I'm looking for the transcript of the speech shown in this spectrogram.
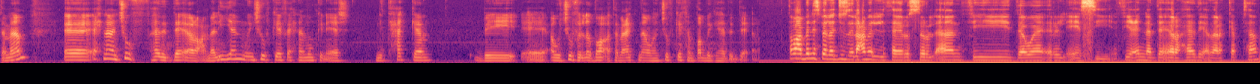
تمام؟ إحنا نشوف هذه الدائرة عمليا ونشوف كيف إحنا ممكن إيش نتحكم ب أو نشوف الإضاءة تبعتنا وهنشوف كيف نطبق هذه الدائرة. طبعا بالنسبة للجزء العملي لل thyristor الآن في دوائر ال AC في عندنا الدائرة هذه أنا ركبتها.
